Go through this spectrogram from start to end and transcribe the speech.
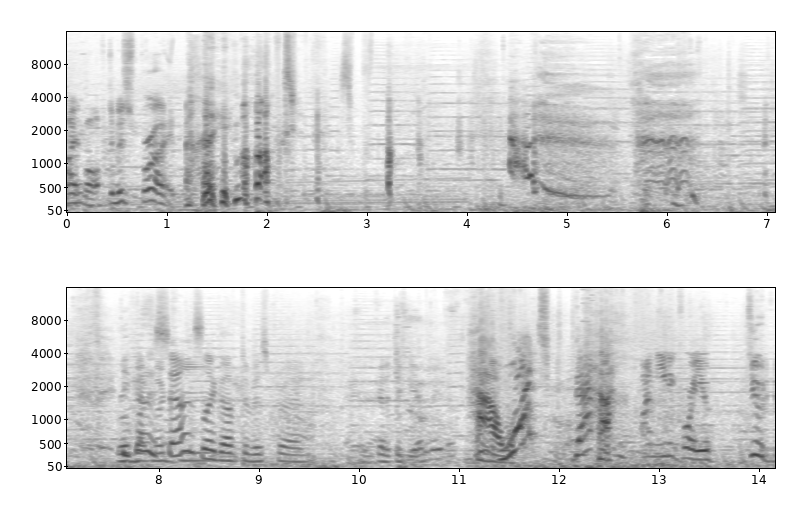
I'm Optimus Prime. I'm Optimus. he kind of sounds like Optimus Prime. You gotta take the elevator. How? What? That? I'm eating for you. Dude,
